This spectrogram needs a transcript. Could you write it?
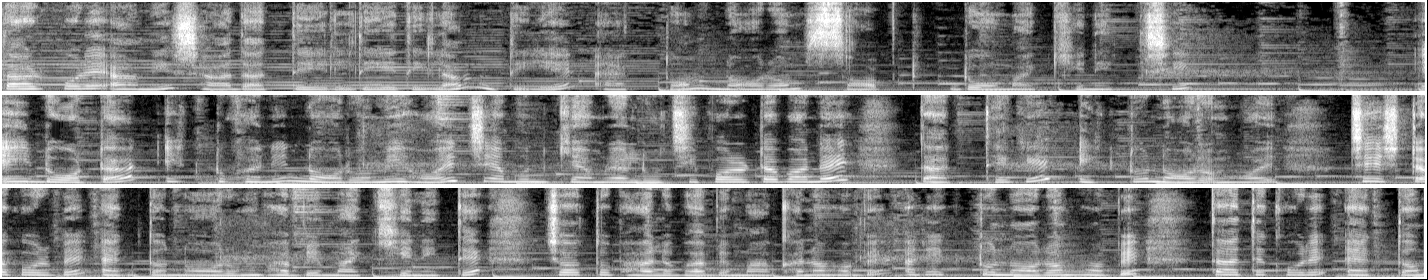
তারপরে আমি সাদা তেল দিয়ে দিলাম, দিয়ে একদম নরম, সফট ডো মাখিয়ে নিচ্ছি। এই ডোটা একটুখানি নরমই হয় যেমন কি আমরা লুচি পরোটা বানাই, তার থেকে একটু নরম হয়। চেষ্টা করবে একদম নরমভাবে মাখিয়ে নিতে। যত ভালোভাবে মাখানো হবে আর একটু নরম হবে, তাতে করে একদম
